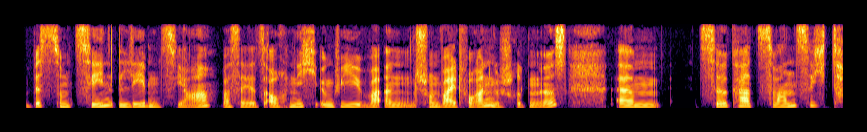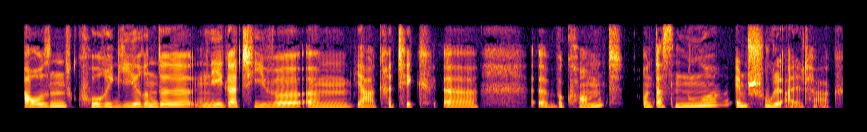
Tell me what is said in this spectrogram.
bis zum zehnten Lebensjahr, was ja jetzt auch nicht irgendwie schon weit vorangeschritten ist, ähm, circa 20.000 korrigierende negative ähm, ja, Kritik äh, äh, bekommt und das nur im Schulalltag.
